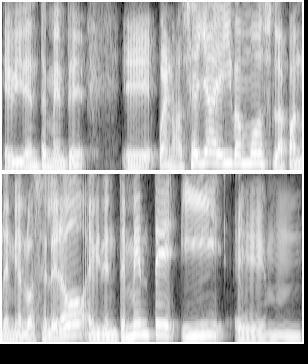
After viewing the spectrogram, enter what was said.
evidentemente, bueno, hacia allá íbamos, la pandemia lo aceleró, evidentemente, y Em,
